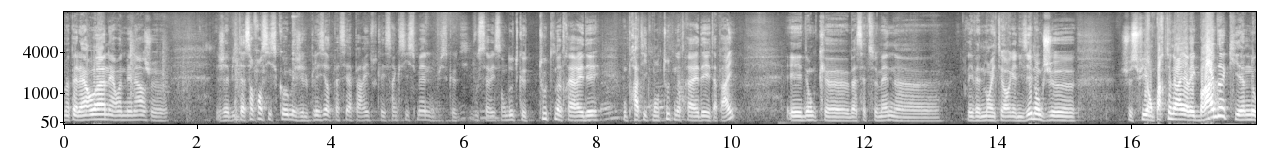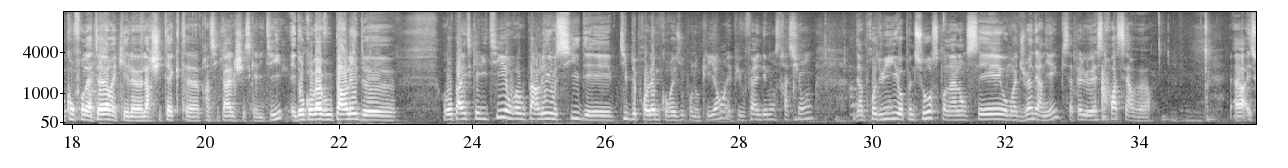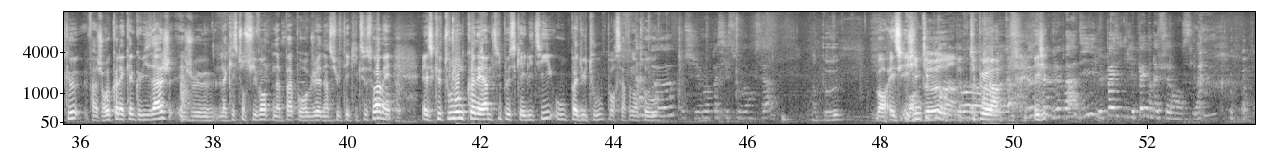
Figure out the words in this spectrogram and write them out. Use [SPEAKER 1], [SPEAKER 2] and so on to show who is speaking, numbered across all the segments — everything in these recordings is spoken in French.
[SPEAKER 1] je m'appelle Erwan, Erwan Ménard, j'habite à San Francisco, mais j'ai le plaisir de passer à Paris toutes les 5-6 semaines, puisque vous savez sans doute que toute notre RD, ou pratiquement toute notre RD est à Paris. Et donc euh, bah, cette semaine, euh, l'événement été organisé. Donc je, je suis en partenariat avec Brad, qui est un de nos cofondateurs et qui est l'architecte euh, principal chez Scality. Et donc on va vous parler de on va vous parler de Scality, on va vous parler aussi des types de problèmes qu'on résout pour nos clients, et puis vous faire une démonstration d'un produit open source qu'on a lancé au mois de juin dernier, qui s'appelle le S3 Server. Alors, est-ce que, enfin, je reconnais quelques visages, et je, la question suivante n'a pas pour objet d'insulter qui que ce soit, mais est-ce que tout le monde connaît un petit peu Scality ou pas du tout pour certains d'entre vous?
[SPEAKER 2] Je vois passer souvent ça.
[SPEAKER 3] Un peu.
[SPEAKER 1] Bon, et j'ai un petit peu. Un petit peu hein.
[SPEAKER 2] Le, le, le mardi, il n'est pas, pas, une référence là.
